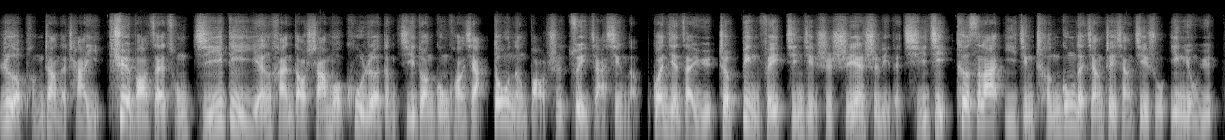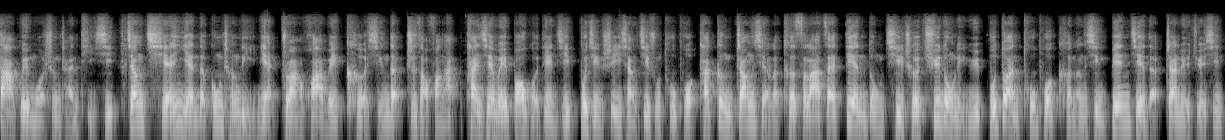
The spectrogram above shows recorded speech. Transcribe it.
热膨胀的差异，确保在从极地严寒到沙漠酷热等极端工况下都能保持最佳性性能。关键在于，这并非仅仅是实验室里的奇迹。特斯拉已经成功的将这项技术应用于大规模生产体系，将前沿的工程理念转化为可行的制造方案。碳纤维包裹电机不仅是一项技术突破，它更彰显了特斯拉在电动汽车驱动领域不断突破可能性边界的战略决心。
